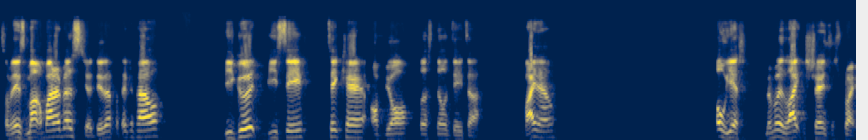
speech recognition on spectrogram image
So my name is Mark Barnabas, your data protection pal. Be good, be safe, take care of your personal data. Bye now. Oh yes, remember like, share, and subscribe.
